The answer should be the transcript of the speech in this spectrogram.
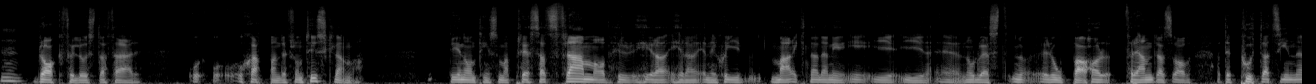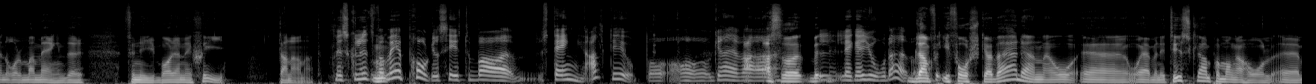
mm. brakförlustaffär och, och, och schappande från Tyskland. Va? Det är någonting som har pressats fram av hur hela, hela energimarknaden i, i, i eh, nordvästeuropa har förändrats av att det puttats in enorma mängder förnybar energi bland annat. Men skulle det inte vara mm. mer progressivt att bara stänga alltihop och, och gräva, alltså, lägga jord över? Bland, I forskarvärlden och, eh, och även i Tyskland på många håll eh, eh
